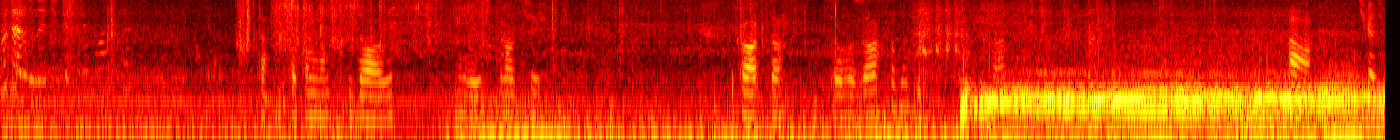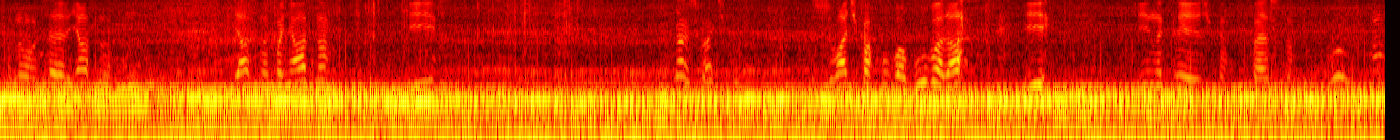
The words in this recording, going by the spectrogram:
подаруночки. Так, що там нам дали на реєстрацію? Карта цього заходу. Так. А, чекайте, ну це ясно. Ясно, понятно. І Так, жвачку. Жвачка хуба-буба, да? І, і наклеєчка фесту. Ну,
